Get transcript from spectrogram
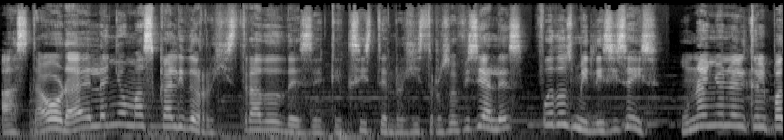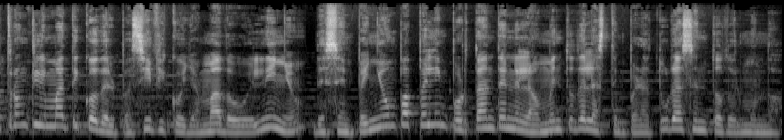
Hasta ahora, el año más cálido registrado desde que existen registros oficiales fue 2016, un año en el que el patrón climático del Pacífico llamado El Niño desempeñó un papel importante en el aumento de las temperaturas en todo el mundo.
